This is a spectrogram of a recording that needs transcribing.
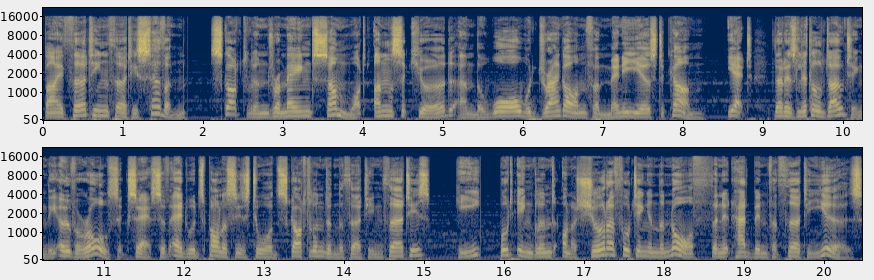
By 1337, Scotland remained somewhat unsecured and the war would drag on for many years to come. Yet, there is little doubting the overall success of Edward's policies towards Scotland in the 1330s. He put England on a surer footing in the north than it had been for 30 years,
